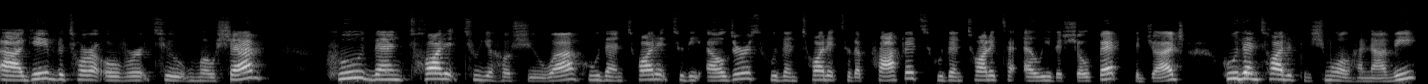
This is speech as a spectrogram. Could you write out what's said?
uh, gave the Torah over to Moshe, who then taught it to Yehoshua, who then taught it to the elders, who then taught it to the prophets, who then taught it to Eli the Shofet, the judge, who then taught it to Shmuel Hanavi,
